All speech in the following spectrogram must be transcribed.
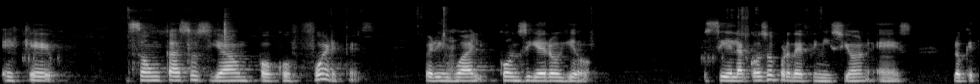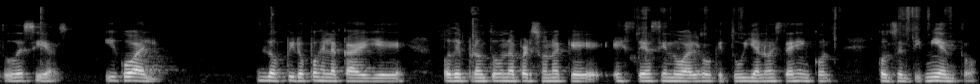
es que son casos ya un poco fuertes, pero igual considero yo, si el acoso por definición es lo que tú decías, igual los piropos en la calle, o de pronto una persona que esté haciendo algo que tú ya no estés en consentimiento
